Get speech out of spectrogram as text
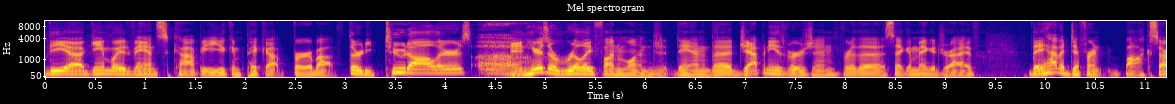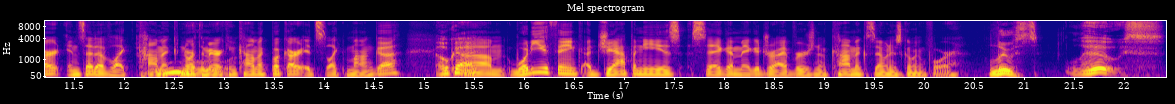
The uh, Game Boy Advance copy you can pick up for about thirty-two dollars. And here's a really fun one, Dan. The Japanese version for the Sega Mega Drive, they have a different box art instead of like comic North American comic book art. It's like manga. okay. Um, what do you think a Japanese Sega Mega Drive version of Comix Zone is going for? Loose. Loose.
